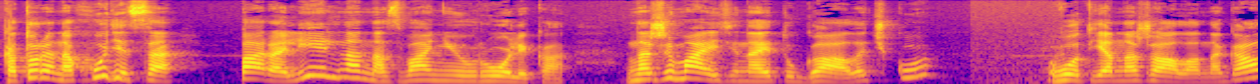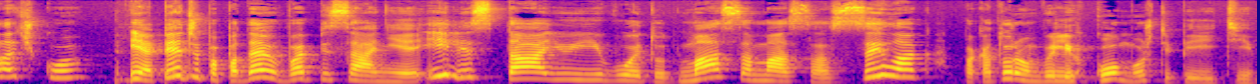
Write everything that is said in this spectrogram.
которая находится параллельно названию ролика. Нажимаете на эту галочку. Вот я нажала на галочку. И опять же попадаю в описание и листаю его. И тут масса-масса ссылок, по которым вы легко можете перейти.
